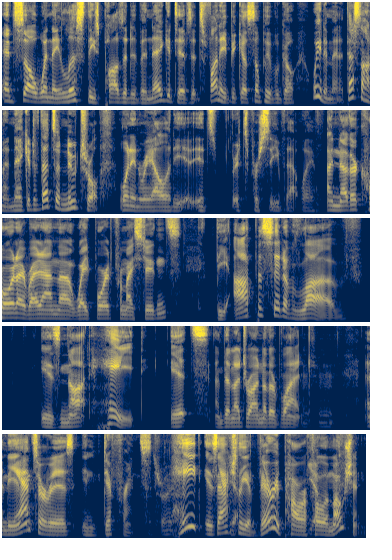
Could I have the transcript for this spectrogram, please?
And so when they list these positive and negatives, it's funny because some people go, "Wait a minute, that's not a negative, that's a neutral." When in reality, it's it's perceived that way. Another quote I write on the whiteboard for my students the opposite of love is not hate, it's, and then I draw another blank. Mm-hmm. And the answer is indifference. right. Hate is actually a very powerful Yeah. emotion.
